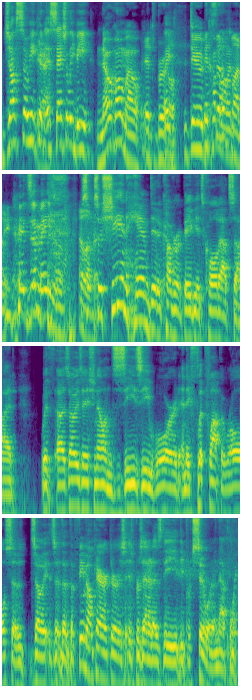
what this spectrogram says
just so he could Yeah. essentially be no homo. It's brutal. Like, dude, it's come so on, funny. it's amazing. I love so, it. so she and him did a cover of "Baby It's Cold Outside" with uh, Zooey Deschanel and ZZ Ward, and they flip flop the roles. So Zooey, so the, the female character is, is presented as the the pursuer in that point,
